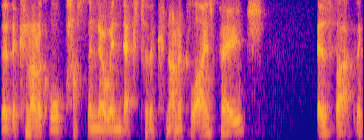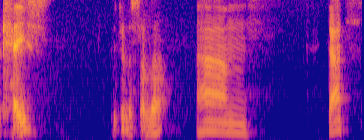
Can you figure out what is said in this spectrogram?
that the canonical will pass the no index to the canonicalized page. Is that the case? Did you understand that? Um, that's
